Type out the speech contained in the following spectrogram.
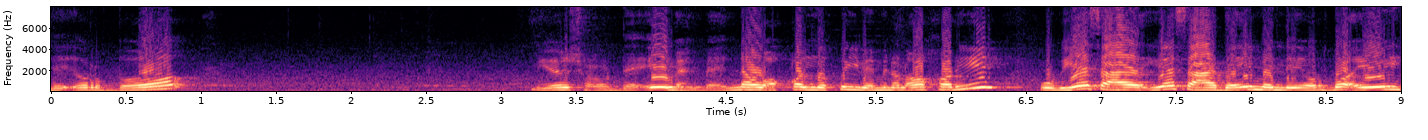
لإرضاء يشعر دائما بأنه أقل قيمة من الآخرين وبيسعى يسعى دائما لإرضاء إيه؟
